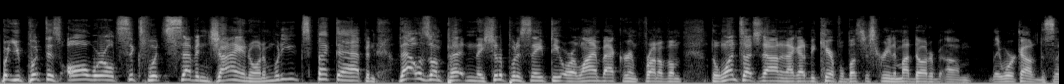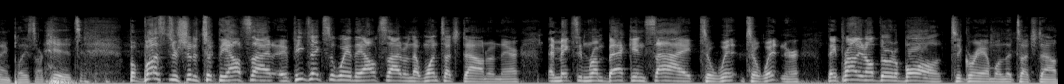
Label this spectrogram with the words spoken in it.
But you put this all-world six-foot seven giant on him. What do you expect to happen? That was on Pettine. They should have put a safety or a linebacker in front of him. The one touchdown, and I got to be careful. Buster Skrine and my daughter, um, they work out at the same place. Our kids, but Buster should have took the outside. If he takes away the outside on that one touchdown on there and makes him run back inside to Whit to Whitner, they probably don't throw the ball to Graham on the touchdown.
